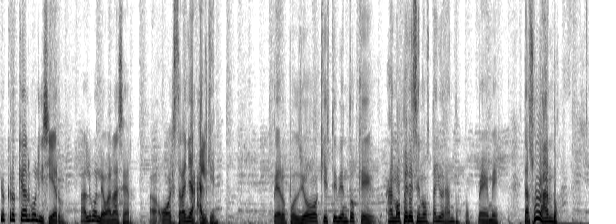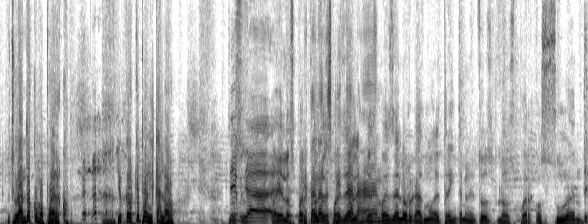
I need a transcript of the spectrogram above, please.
Yo creo que algo le hicieron. Algo le van a hacer. O extraña a alguien. Pero pues yo aquí estoy viendo que. Ah, no, Pérez no está llorando. no, me, me- está sudando. Sudando como puerco. Yo creo que por el calor. Sí, pues ya. Oye, eh, los puercos después del, después del orgasmo de 30 minutos, los puercos sudan.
